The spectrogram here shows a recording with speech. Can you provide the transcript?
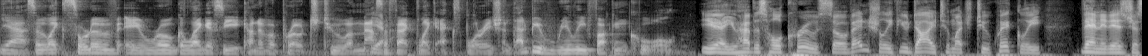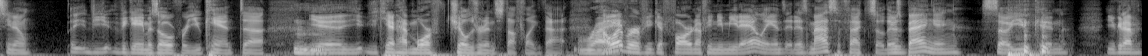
Yeah, so like sort of a rogue legacy kind of approach to a Mass Yeah. Effect like exploration. That'd be really fucking cool. Yeah, you have this whole crew. So eventually, if you die too much too quickly, then it is just you know. The, the game is over. You can't, uh, you, you you can't have more children and stuff like that. Right. However, if you get far enough and you meet aliens, it is Mass Effect, so there's banging. So you can you can have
